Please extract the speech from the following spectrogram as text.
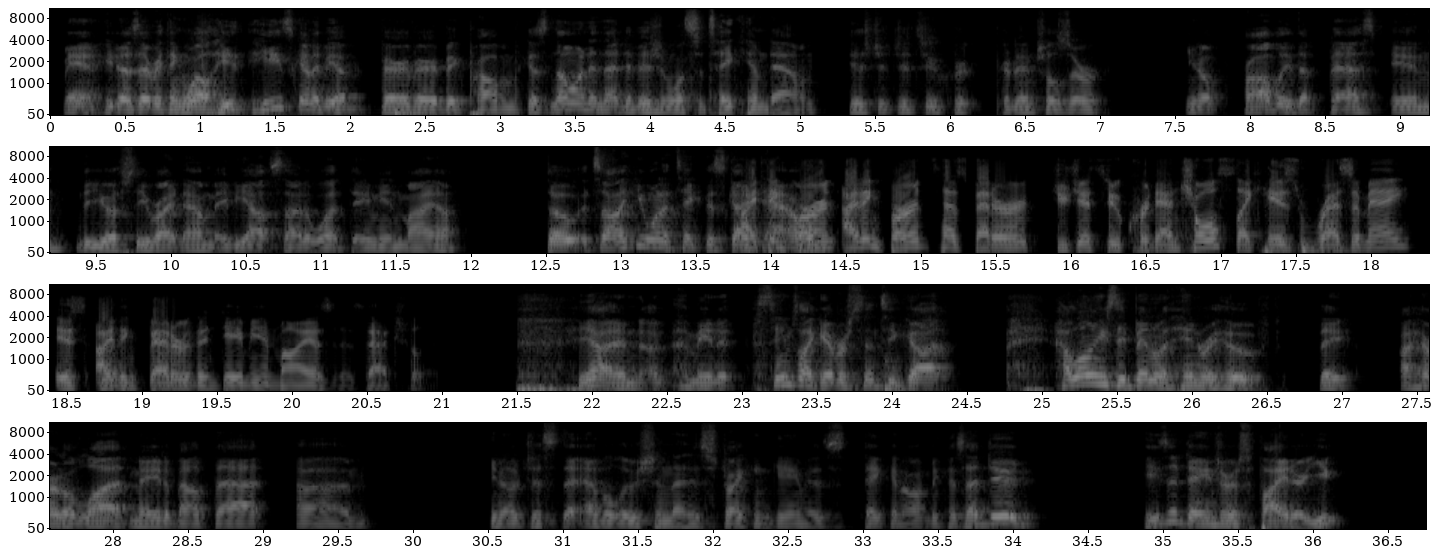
man, he does everything well. He he's going to be a very very big problem because no one in that division wants to take him down. His jiu-jitsu cr- credentials are you know, probably the best in the UFC right now, maybe outside of what Demian Maia. So it's not like you want to take this guy I down. think Burns. I think Burns has better jujitsu credentials. Like his resume is, I think, better than Demian Maia's is actually. Yeah, and uh, I mean, it seems like ever since he got, how long has he been with Henry Hooft? They, I heard a lot made about that. Um, you know, just the evolution that his striking game has taken on because that dude, he's a dangerous fighter. You,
